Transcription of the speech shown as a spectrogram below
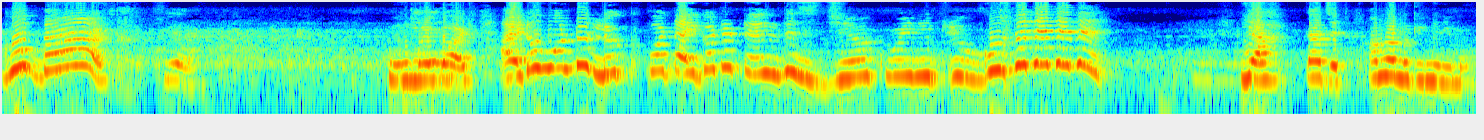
Go back. here. Oh my god. I don't want to look, but I gotta tell this jerk we need to go there, there, there, there. Yeah, that's it. I'm not looking anymore.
